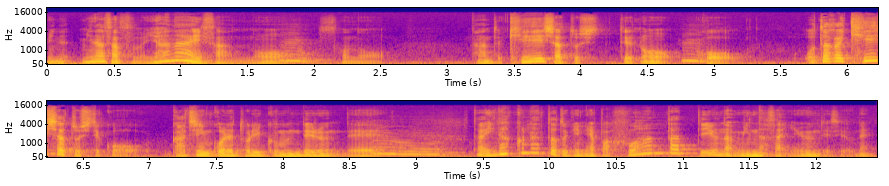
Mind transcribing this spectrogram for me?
みな皆さんその柳井さんの、うん。そのなんて経営者としてのうん。こう、お互い経営者としてこうガチンコで取り組んでるんで、うだんからいなくなった時にやっぱ不安だっていうのは皆さん言うんですよね。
